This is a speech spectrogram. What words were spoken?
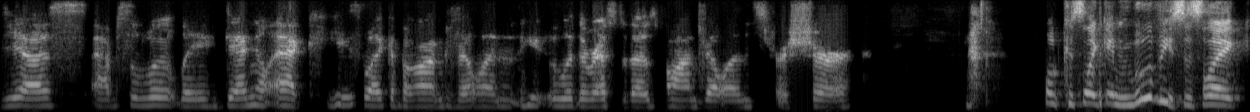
yes absolutely. Daniel ek he's like a bond villain. He, with the rest of those bond villains for sure. Well because like in movies it's like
